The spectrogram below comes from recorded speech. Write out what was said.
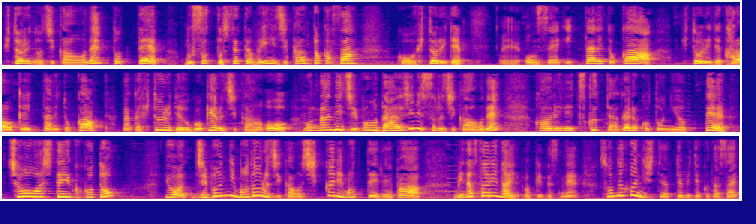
人の時間をねとってムスッとしててもいい時間とかさこう1人で、えー、温泉行ったりとか1人でカラオケ行ったりとかなんか1人で動ける時間をふんだんに自分を大事にする時間をね代わりに作ってあげることによって調和していくこと要は自分に戻る時間をしっかり持っていれば乱されないわけですね。そんな風にしてやってみてください。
